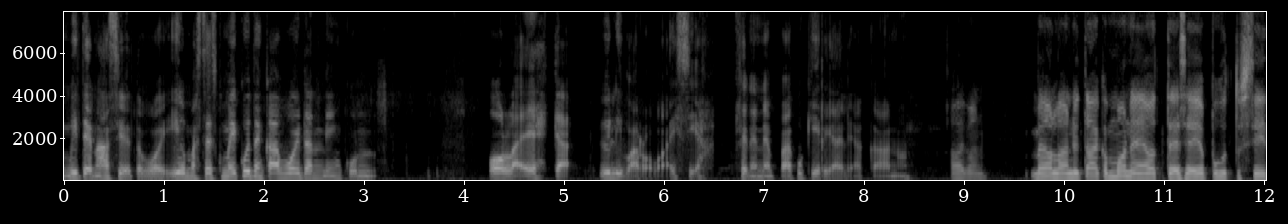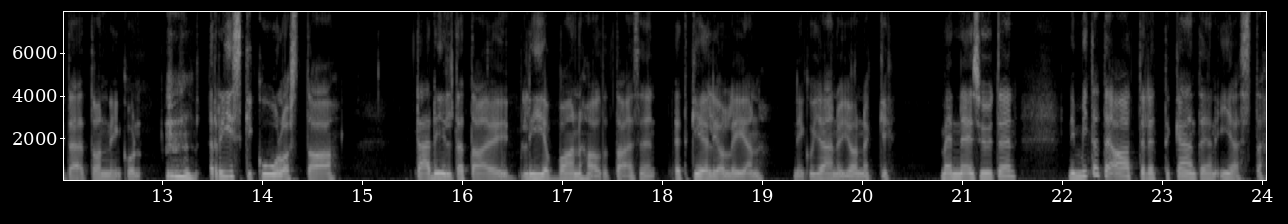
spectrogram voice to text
miten asioita voi ilmaista. Kun me ei kuitenkaan voida niin kuin olla ehkä ylivarovaisia sen enempää kuin kirjailijakaan on. Aivan. Me ollaan nyt aika moneen otteeseen jo puhuttu siitä, että on niin kuin riski kuulostaa tädiltä tai liian vanhalta tai sen, että kieli on liian niin kuin jäänyt jonnekin menneisyyteen. Niin mitä te ajattelette kääntäjän iästä?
